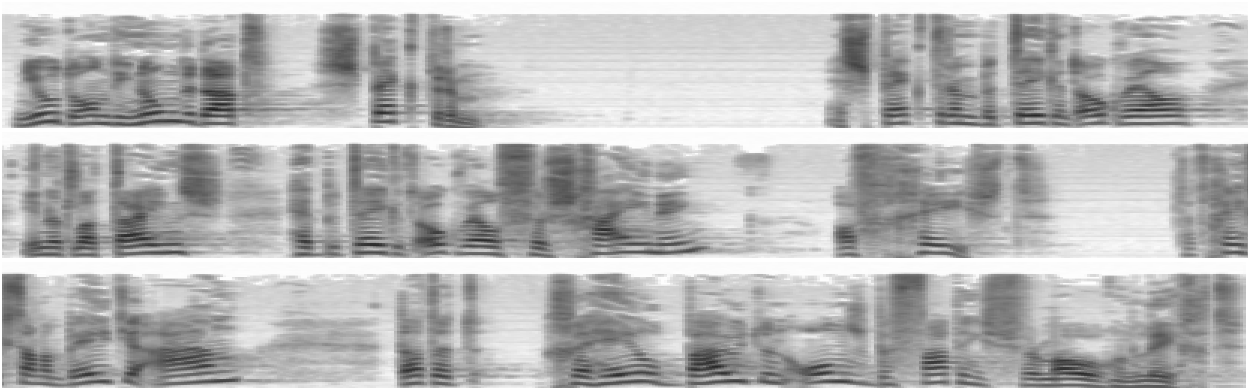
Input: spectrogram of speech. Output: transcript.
Newton die noemde dat spectrum. En spectrum betekent ook wel in het Latijns, het betekent ook wel verschijning of geest. Dat geeft al een beetje aan dat het geheel buiten ons bevattingsvermogen ligt.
